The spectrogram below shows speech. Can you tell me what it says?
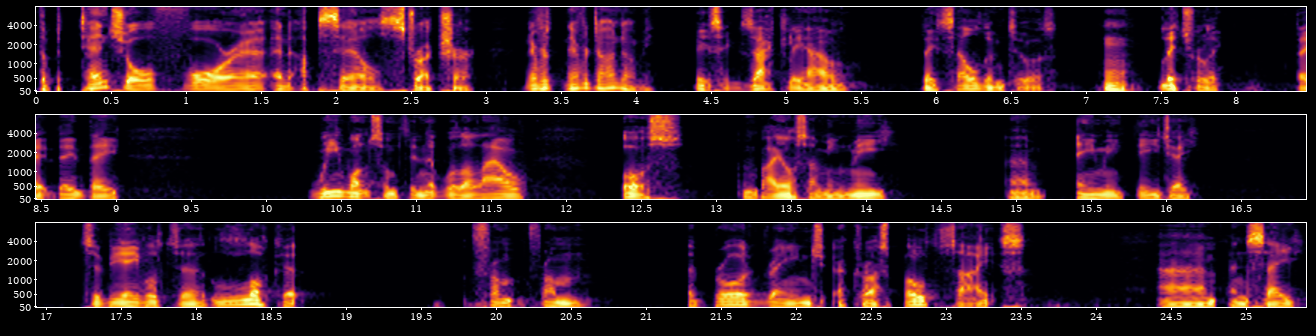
the potential for a, an upsell structure. Never, never dawned on me. it's exactly how they sell them to us. Hmm. Literally, they they they. We want something that will allow us, and by us I mean me, um, Amy, DJ, to be able to look at from from a broad range across both sites, um, and say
